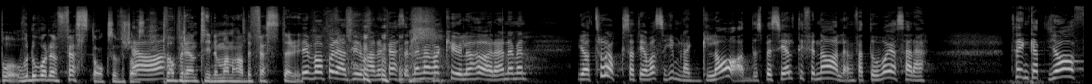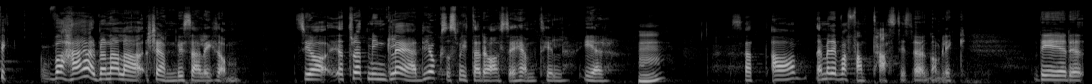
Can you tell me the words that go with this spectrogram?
på, och då var det en fest också förstås. Ja. Det var på den tiden man hade fester. Det var på den tiden man hade festat. Nej, men vad kul att höra. Nej, men jag tror också att jag var så himla glad, speciellt i finalen. För då var jag så här, tänk att jag fick vara här bland alla kändisar. Liksom. Så jag, jag tror att min glädje också smittade av sig hem till er. Så att, ja, nej, men det var ett fantastiskt ögonblick. Det är det,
